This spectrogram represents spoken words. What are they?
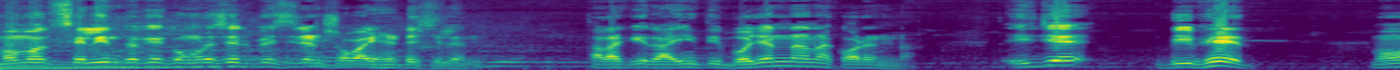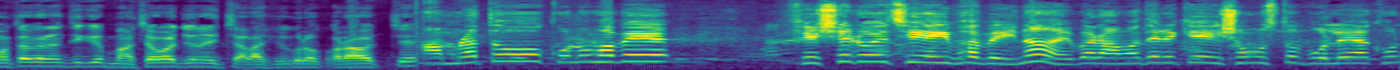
মোহাম্মদ সেলিম থেকে কংগ্রেসের প্রেসিডেন্ট সবাই হেঁটেছিলেন। তারা কি রাজনীতি বোঝেন না না করেন না? এই যে বিভেদ মমতা ব্যানার্জিকে বাঁচাবার জন্য এই চালাকিগুলো করা হচ্ছে। আমরা তো কোনোভাবে ফেসে রয়েছি এইভাবেই, না? এবার আমাদেরকে এই সমস্ত বলে এখন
